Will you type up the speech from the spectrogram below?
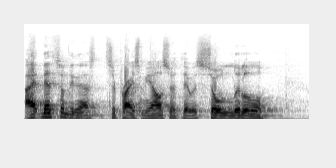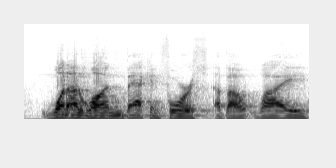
I, that's something that surprised me also. That there was so little one-on-one back and forth about why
